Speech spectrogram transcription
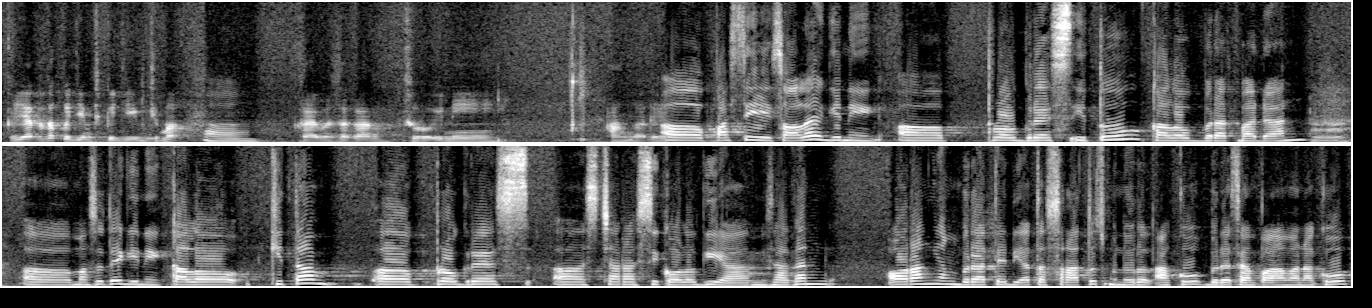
kayak tetap ke gym ke gym, cuma Ah. kayak misalkan suruh ini, ah nggak deh. Eh, pasti soalnya gini eh, progres itu kalau berat badan Hmm. eh, maksudnya gini kalau kita eh, progres eh, secara psikologi ya misalkan orang yang beratnya di atas 100 menurut aku berdasarkan pengalaman aku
